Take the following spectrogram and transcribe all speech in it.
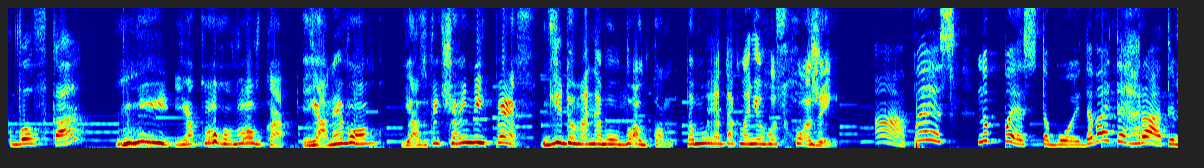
Вовка? Ні, якого вовка? Я не вовк, я звичайний пес. Дід у мене був вовком, тому я так на нього схожий. А, пес? Ну, пес з тобою. Давайте грати.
